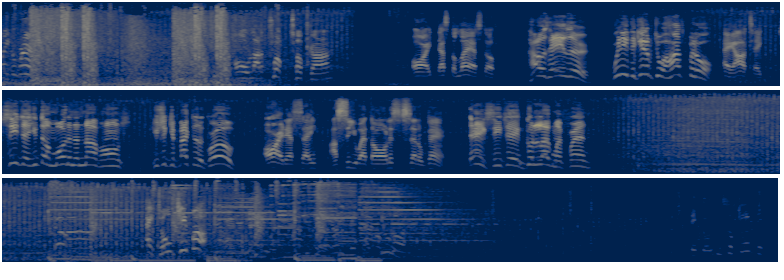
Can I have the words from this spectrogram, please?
Wait around. Whole lot of trouble, tough guy. All right, that's the last of them. How's Hazer? We need to get him to a hospital. Hey, I'll take it. CJ, you done more than enough, Holmes. You should get back to the Grove. All right, S.A. I'll see you after all this is settled down. Thanks, CJ, and good luck, my friend. Hey, dude, keep up. tem dois, não sei.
